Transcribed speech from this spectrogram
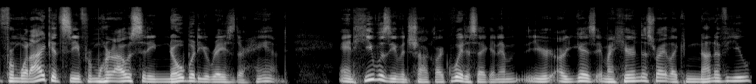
from what I could see from where I was sitting nobody raised their hand. And he was even shocked like wait a second am, are you guys am i hearing this right? Like none of you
